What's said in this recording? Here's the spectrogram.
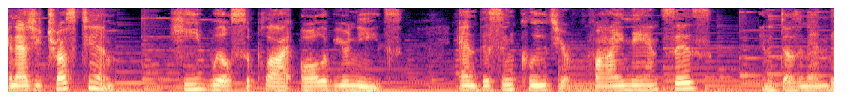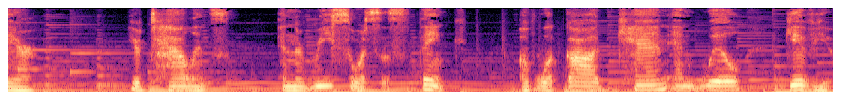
And as you trust Him, He will supply all of your needs. And this includes your finances, and it doesn't end there your talents and the resources. Think of what God can and will give you.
